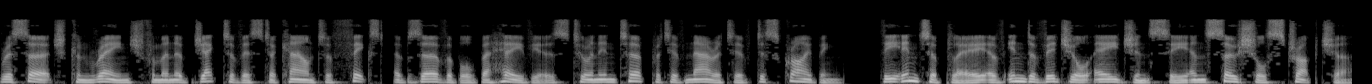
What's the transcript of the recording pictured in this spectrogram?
Research can range from an objectivist account of fixed, observable behaviors to an interpretive narrative describing the interplay of individual agency and social structure.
